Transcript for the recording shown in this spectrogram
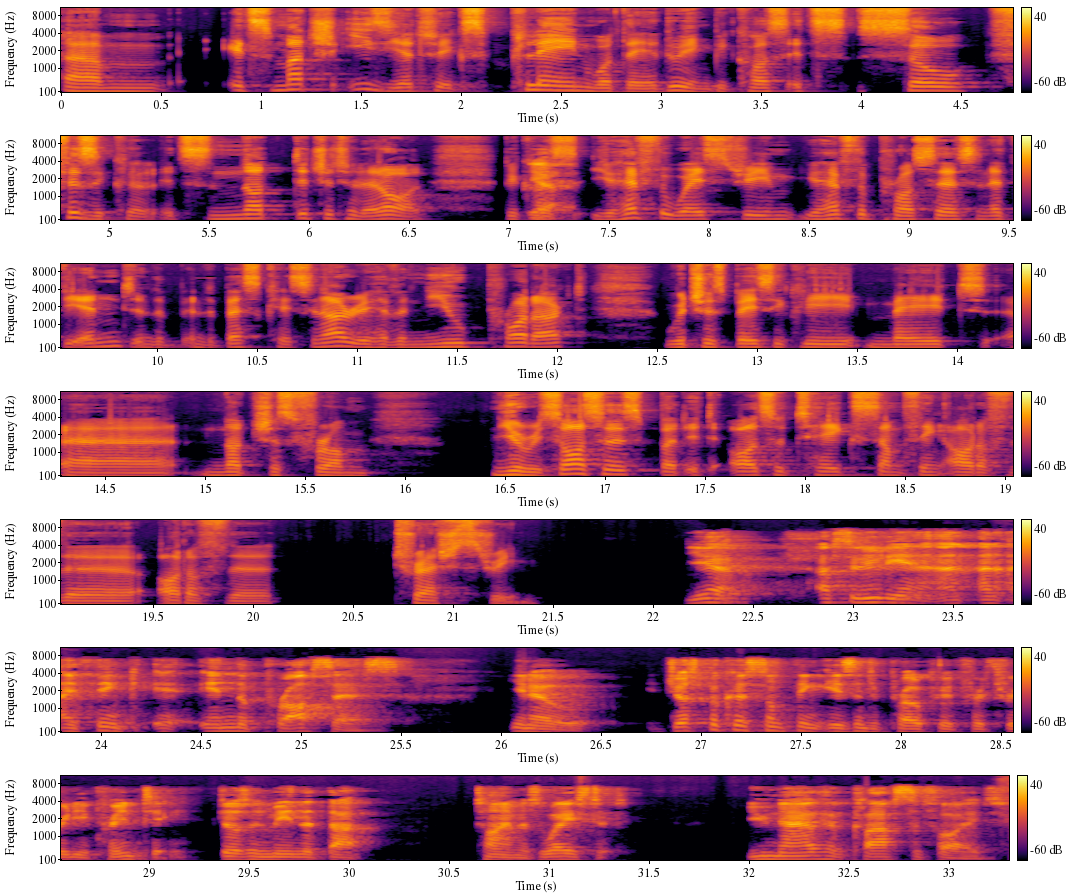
um, it's much easier to explain what they are doing because it's so physical. It's not digital at all because yeah. you have the waste stream, you have the process, and at the end, in the in the best case scenario, you have a new product which is basically made uh, not just from new resources, but it also takes something out of the out of the trash stream. Yeah, absolutely, and, and I think in the process, you know, just because something isn't appropriate for 3D printing doesn't mean that that time is wasted. You now have classified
